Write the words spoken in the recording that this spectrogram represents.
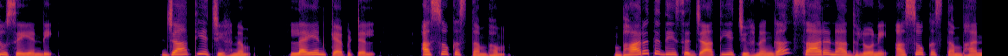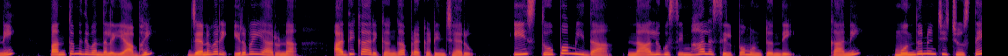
చూసేయండి. జాతీయ చిహ్నం లయన్ క్యాపిటల్ అశోక స్తంభం. భారతదేశ జాతీయ చిహ్నంగా సారనాథ్లోని అశోక స్తంభాన్ని పంతొమ్మిది వందల యాభై జనవరి ఇరవై ఆరున అధికారికంగా ప్రకటించారు. ఈ స్తూపం మీద నాలుగు సింహాల శిల్పం ఉంటుంది. కాని ముందునుంచి చూస్తే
